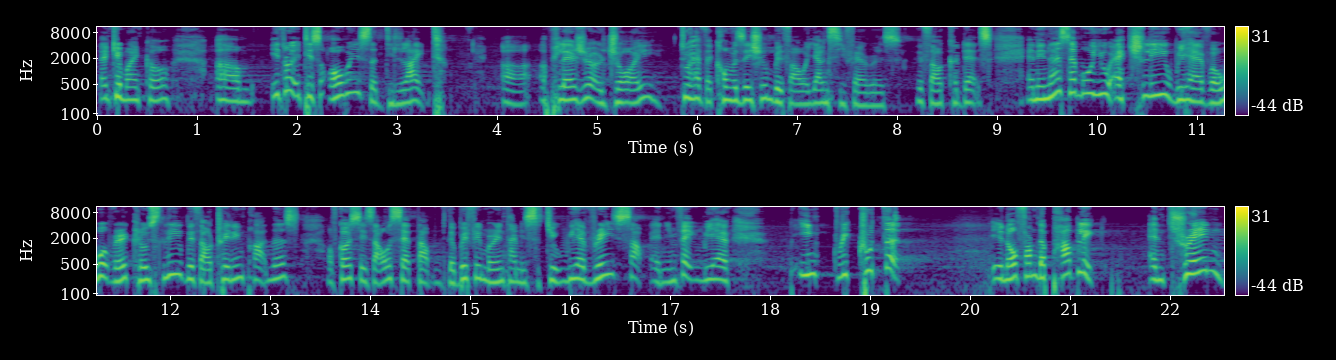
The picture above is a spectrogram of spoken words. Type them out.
Thank you, Michael. Um, you know, it is always a delight, uh, a pleasure, a joy to have that conversation with our young seafarers, with our cadets. And in SMOU, actually, we have uh, worked very closely with our training partners. Of course, it's our setup, the Whitfield Maritime Institute. We have raised up, and in fact, we have recruited, you know, from the public and train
